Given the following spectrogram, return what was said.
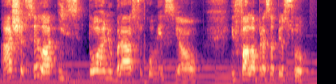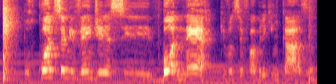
acha, sei lá, e se torne o braço comercial e fala para essa pessoa: por quanto você me vende esse boné que você fabrica em casa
